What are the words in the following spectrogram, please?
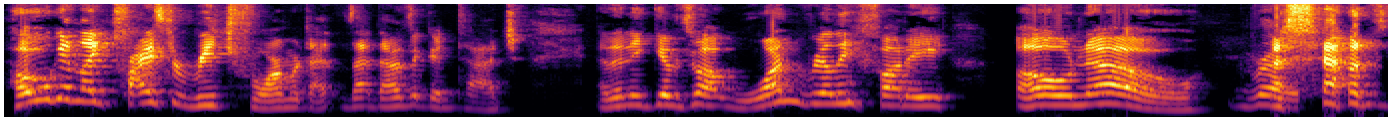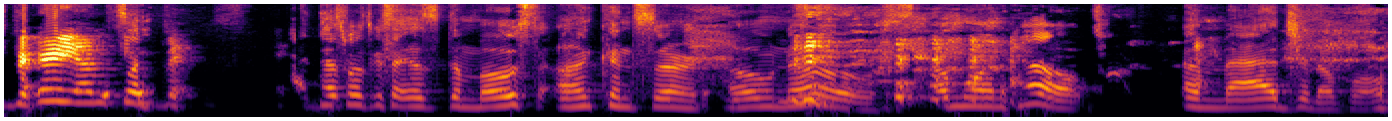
Hogan, like, tries to reach for him, which that, that was a good touch and then he gives out one really funny "Oh no!" Right, that sounds very unconvincing. That's what I was gonna say. It's the most unconcerned. Oh no! Someone help! Imaginable.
